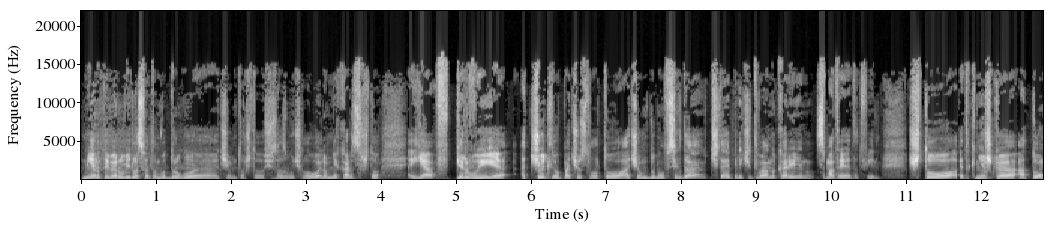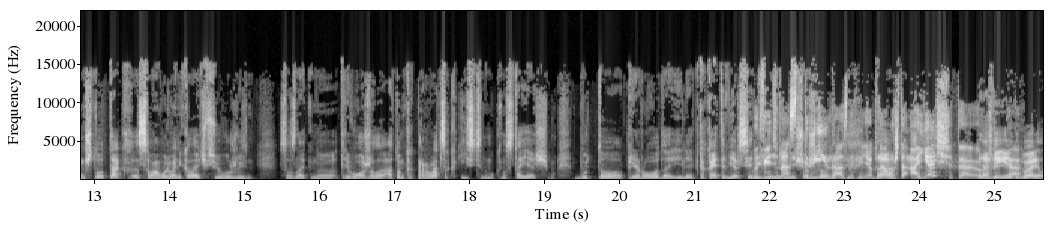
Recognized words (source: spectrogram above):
Мне, например, увиделось в этом вот другое, чем то, что сейчас озвучила Оля. Мне кажется, что я впервые отчетливо почувствовал то, о чем думал всегда, читая, перечитывая Анну Каренину, смотря этот фильм, что эта книжка о том, что так самого Льва Николаевича всю его жизнь сознательно тревожила, о том, как прорваться к истинному, к настоящему, будь то природа или какая-то версия вот религии. видите, у нас еще три что-то. разных меня, да. потому что, а я считаю... Подожди, да. я не договорил.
